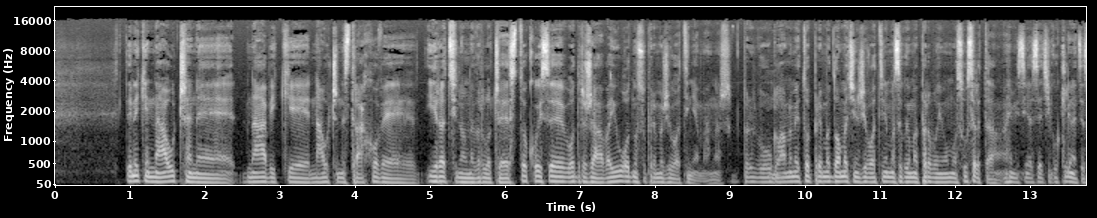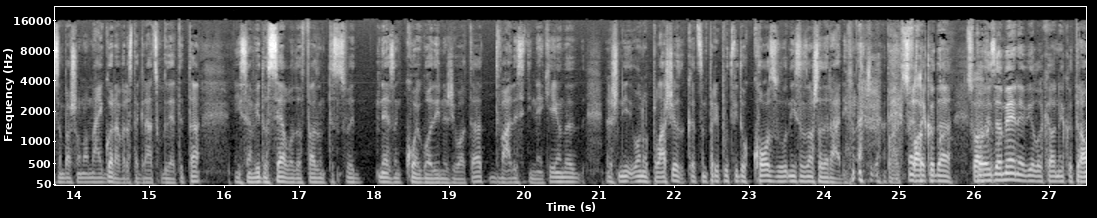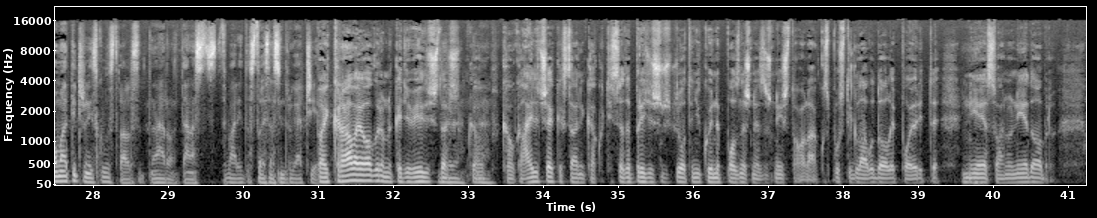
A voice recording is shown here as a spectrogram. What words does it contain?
te neke naučene navike, naučene strahove, iracionalne vrlo često, koji se odražavaju u odnosu prema životinjama. Naš, prvo, uglavnom je to prema domaćim životinjama sa kojima prvo imamo susreta. Aj, mislim, ja sećam ko klinac, ja sam baš ono najgora vrsta gradskog deteta. Nisam vidio selo, da fazom te svoje ne znam koje godine života, 20 i neke i onda, znaš, ono, plašio kad sam prvi put video kozu, nisam znao šta da radim. Znaš, pa, znaš tako da, svakako. to je za mene bilo kao neko traumatično iskustvo, ali naravno, danas stvari stoje sasvim drugačije. Pa i krava je ogromna kad je vidiš, da, znaš, da, kao, da. kao, kao, ajde čekaj, stani, kako ti sada priđeš na životinju koju ne poznaš, ne znaš ništa, onako, spusti glavu dole, pojurite, mm. nije, stvarno nije dobro.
